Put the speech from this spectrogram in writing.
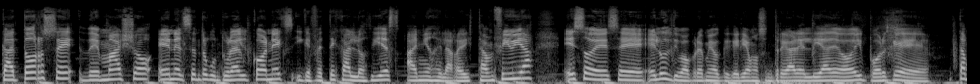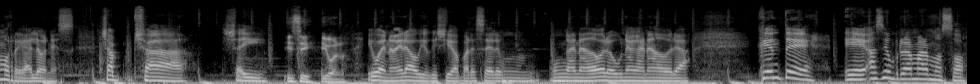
14 de mayo en el Centro Cultural Conex y que festeja los 10 años de la revista Anfibia. Eso es eh, el último premio que queríamos entregar el día de hoy porque estamos regalones. Ya, ya, ya ahí Y sí, y bueno. y bueno, era obvio que ya iba a aparecer un, un ganador o una ganadora. Gente, eh, ha sido un programa hermoso.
